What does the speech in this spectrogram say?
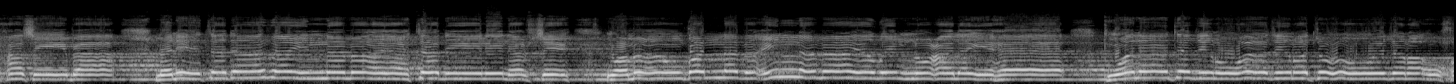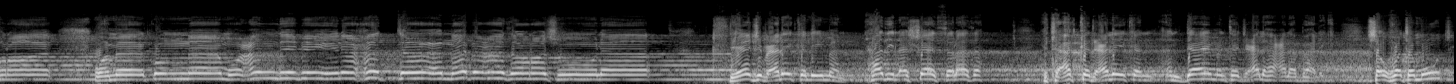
حسيبا. من اهتدى فإنما يهتدي لنفسه ومن ضل فإنما يضل عليها. ولا تزر وازرة وزر أخرى. وما كنا معذبين حتى نبعث رسولا. يجب عليك الإيمان. هذه الأشياء الثلاثة يتأكد عليك أن, أن دائما تجعلها على بالك. سوف تموت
